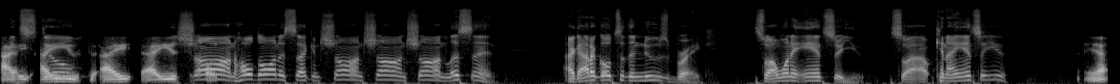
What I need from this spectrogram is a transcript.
I, It's I used to, I I used to Sean, hold on a second. Sean, Sean, Sean, listen. I got to go to the news break. So I want to answer you. So I, can I answer you? Yeah.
